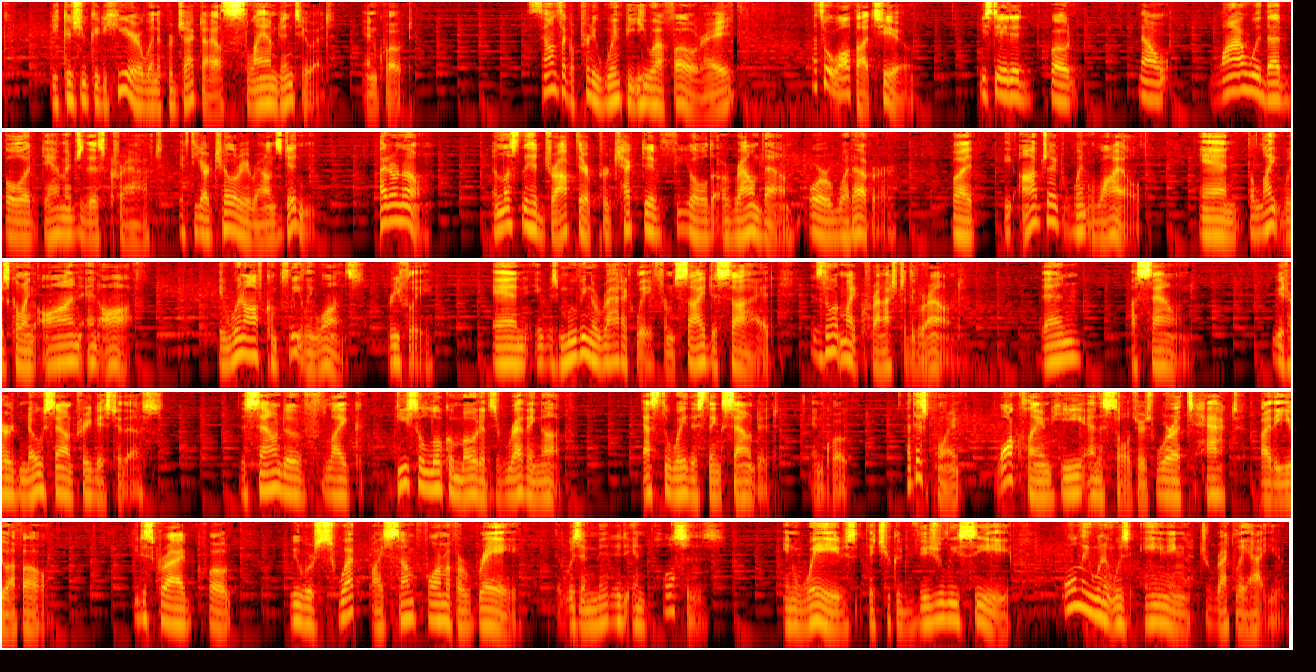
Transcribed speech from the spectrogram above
because you could hear when the projectile slammed into it. End quote. Sounds like a pretty wimpy UFO, right? That's what Wall thought too. He stated, quote, Now, why would that bullet damage this craft if the artillery rounds didn't? I don't know. Unless they had dropped their protective field around them or whatever. But the object went wild and the light was going on and off. It went off completely once, briefly, and it was moving erratically from side to side as though it might crash to the ground. Then, a sound. We had heard no sound previous to this. The sound of, like, diesel locomotives revving up. That's the way this thing sounded. End quote. At this point, Wall claimed he and the soldiers were attacked by the UFO. He described, quote, we were swept by some form of a ray that was emitted in pulses, in waves that you could visually see only when it was aiming directly at you.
